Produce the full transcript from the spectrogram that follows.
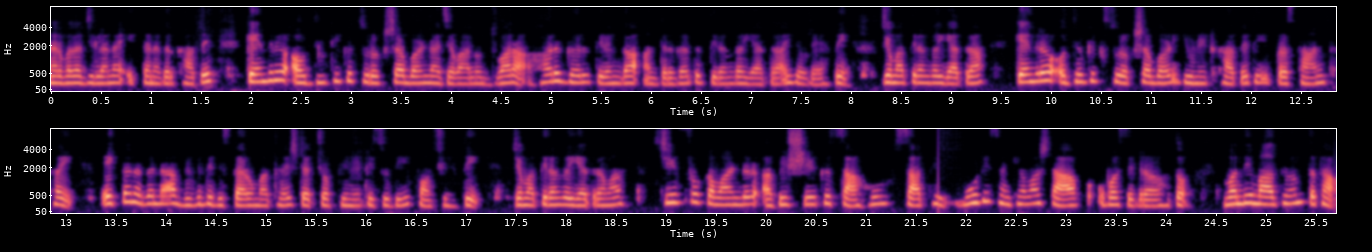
નર્મદા જિલ્લાના એકતાનગર ખાતે કેન્દ્રીય ઔદ્યોગિક સુરક્ષા બળના જવાનો દ્વારા હર ઘર તિરંગા અંતર્ગત તિરંગા યાત્રા યોજાઈ હતી, જેમાં તિરંગા યાત્રા કેન્દ્ર ઔદ્યોગિક સુરક્ષા બળ યુનિટ ખાતેથી પ્રસ્થાન થઈ. એકતાનગરના વિવિધ વિસ્તારોમાં થઈ સ્ટેચ્યુ ઓફ યુનિટી સુધી પહોંચી હતી. જેમાં તિરંગા યાત્રામાં ચીફ કમાન્ડર અભિષેક સાહુ સાથે મોટી સંખ્યામાં સ્ટાફ ઉપસ્થિત રહ્યો હતો. વંદે માતરમ તથા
